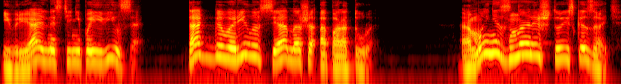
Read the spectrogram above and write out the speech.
и в реальности не появился. Так говорила вся наша аппаратура. А мы не знали, что и сказать.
